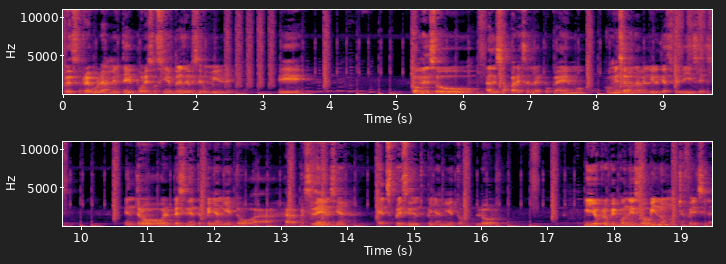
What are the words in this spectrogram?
pues regularmente por eso siempre debe ser humilde. Eh, comenzó a desaparecer la época emo, comenzaron a venir días felices, entró el presidente Peña Nieto a, la presidencia, expresidente Peña Nieto, Lord, y yo creo que con eso vino mucha felicidad,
